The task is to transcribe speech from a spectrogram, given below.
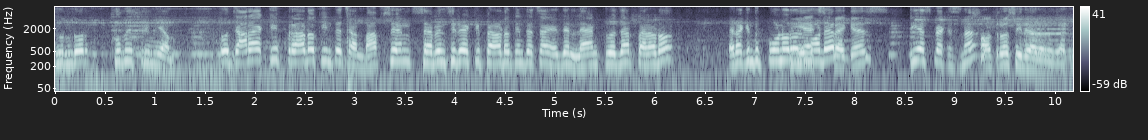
সুন্দর খুবই প্রিমিয়াম তো যারা একটি প্যারাডো কিনতে চান ভাবছেন সেভেন সিটের একটি প্যারাডো কিনতে চান এই যে ল্যান্ড ক্রুজার প্যারাডো এটা কিন্তু পনেরো মডেল প্যাকেজ টিএস প্যাকেজ না? সতেরো সিটারের গাড়ি।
